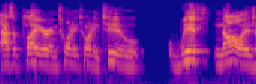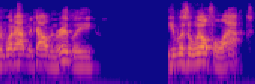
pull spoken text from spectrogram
as a player in 2022, with knowledge of what happened to Calvin Ridley, it was a willful act.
